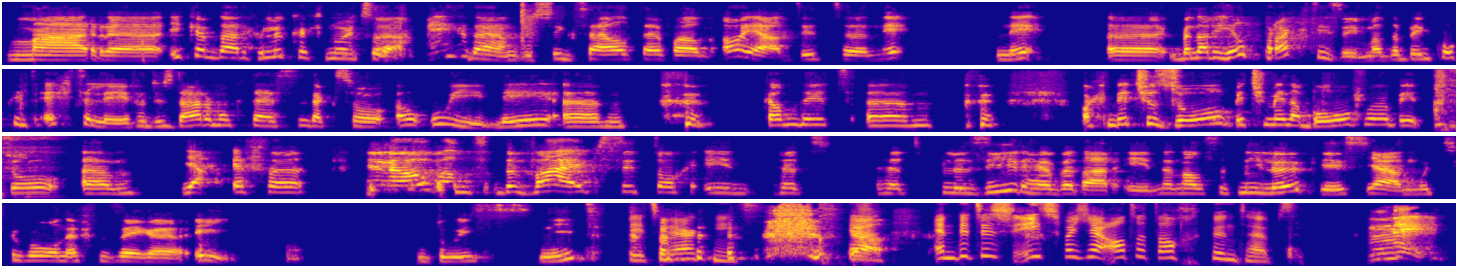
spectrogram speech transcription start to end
Maar eh, ik heb daar gelukkig nooit aan meegedaan. Dus ik zei altijd van, oh ja, dit, eh, nee, nee. Eh, ik ben daar heel praktisch in, maar dat ben ik ook in het echte leven. Dus daarom ook tijdens dat ik zo, oh oei, nee, ehm, kan dit? ehm wacht, een beetje zo, een beetje mee naar boven, een beetje zo. ehm, ja, even, you know, want de vibe zit toch in het, het plezier hebben daarin. En als het niet leuk is, ja, dan moet je gewoon even zeggen, hey, doe eens niet. Dit werkt niet. Ja. Ja. En dit is iets wat jij altijd al gekund hebt. Nee.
